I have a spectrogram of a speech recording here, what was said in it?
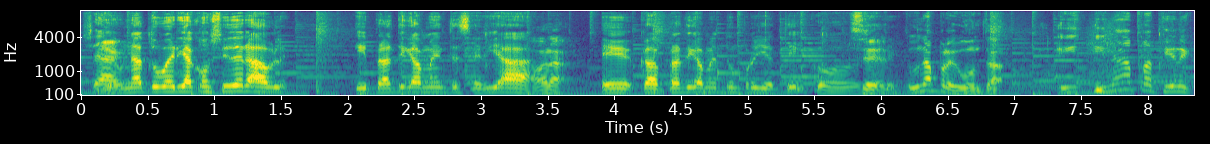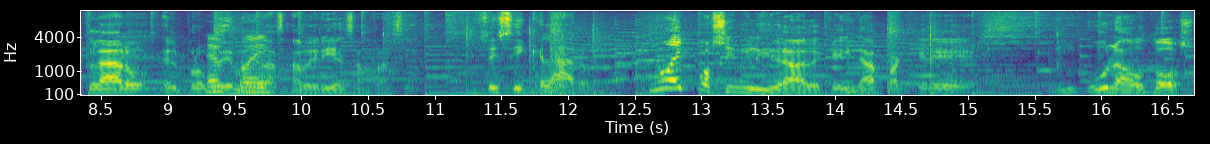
O sea, una tubería considerable y prácticamente sería Ahora, eh, prácticamente un proyectico. una pregunta. ¿INAPA tiene claro el problema de las averías en San Francisco? Sí, sí, claro. No hay posibilidad de que INAPA cree una o dos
